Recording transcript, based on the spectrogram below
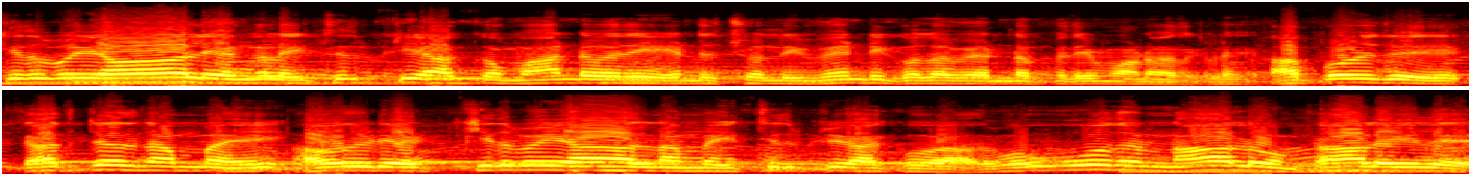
கிருபையால் எங்களை திருப்தியாக்கும் ஆண்டவரே என்று சொல்லி வேண்டிக் கொள்ள வேண்டும் பிரியமானவர்களே. அப்பொழுது கர்த்தர் நம்மை அவருடைய கிருபையால் நம்மை திருப்தியாக்குவார். ஒவ்வொரு நாளும் காலையிலே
